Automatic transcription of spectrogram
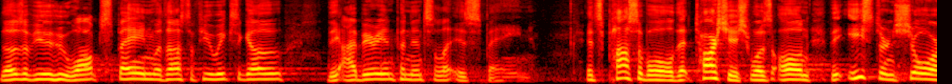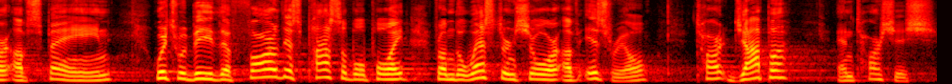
Those of you who walked Spain with us a few weeks ago, the Iberian Peninsula is Spain. It's possible that Tarshish was on the eastern shore of Spain, which would be the farthest possible point from the western shore of Israel, Tar- Joppa and Tarshish.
